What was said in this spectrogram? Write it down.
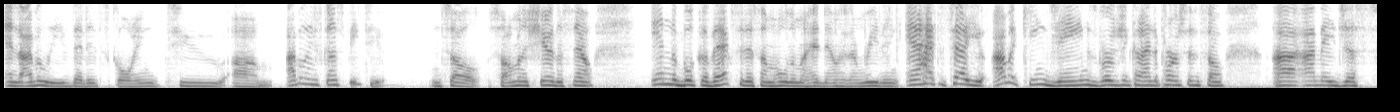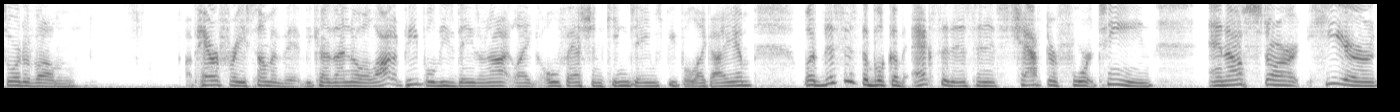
And I believe that it's going to, um, I believe it's going to speak to you. And so, so I'm going to share this now in the book of Exodus, I'm holding my head down as I'm reading. And I have to tell you, I'm a King James version kind of person, so I, I may just sort of um paraphrase some of it because I know a lot of people these days are not like old-fashioned King James people like I am. But this is the book of Exodus and it's chapter 14. And I'll start here.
